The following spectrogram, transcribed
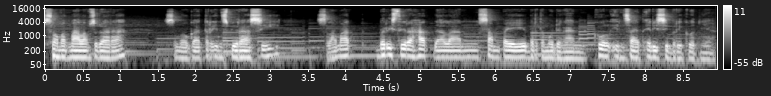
Selamat malam, saudara. Semoga terinspirasi. Selamat beristirahat dalam sampai bertemu dengan Cool Insight edisi berikutnya.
